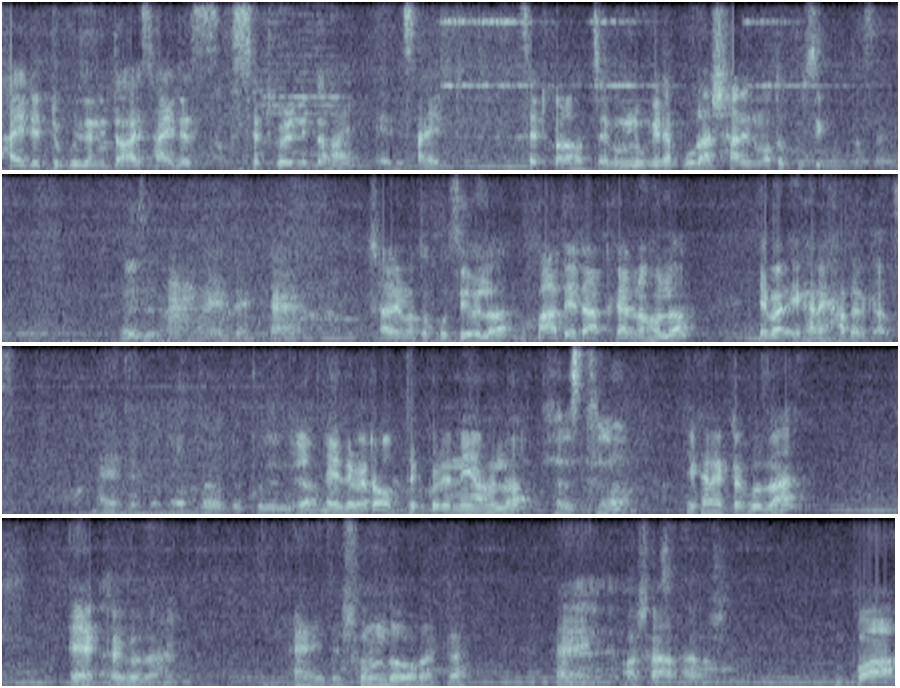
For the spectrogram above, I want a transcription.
সাইডে একটু গুজে নিতে হয় সাইডে সেট করে নিতে হয়। এই যে সাইড সেট করা হচ্ছে এবং লুঙ্গিটা পুরা শাড়ির মতো কুচি করতেছে। হ্যাঁ শাড়ির মতো কুচি হলো পা দিয়ে এটা আটকানো হলো। এবার এখানে হাতের কাজ। এই জায়গাটা অর্ধেক করে নেওয়া হলো। এখানে একটা গোজা এই গোলা। হ্যাঁ এই যে সুন্দর একটা। হ্যাঁ অসাধারণ। বাহ!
